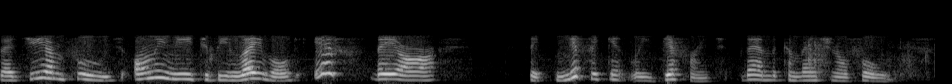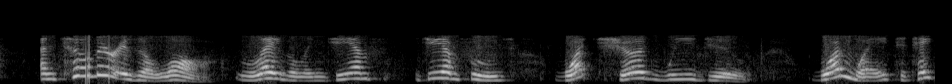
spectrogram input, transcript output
that GM foods only need to be labeled if they are significantly different than the conventional food. Until there is a law labeling GM, GM foods, what should we do? One way to take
